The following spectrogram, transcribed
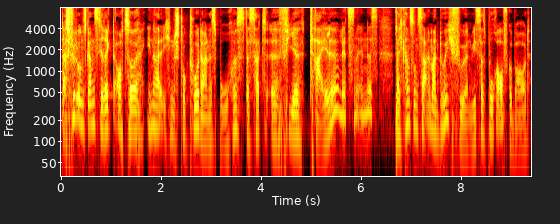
Das führt uns ganz direkt auch zur inhaltlichen Struktur deines Buches. Das hat äh, vier Teile letzten Endes. Vielleicht kannst du uns da einmal durchführen. Wie ist das Buch aufgebaut?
